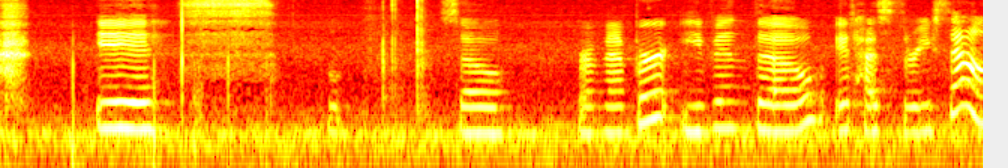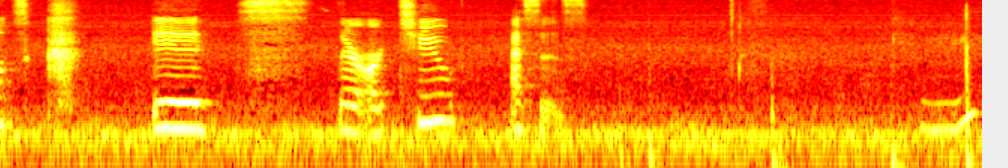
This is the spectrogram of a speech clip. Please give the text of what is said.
k, I, S. So remember, even though it has three sounds, k, is. There are two S's. Okay.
